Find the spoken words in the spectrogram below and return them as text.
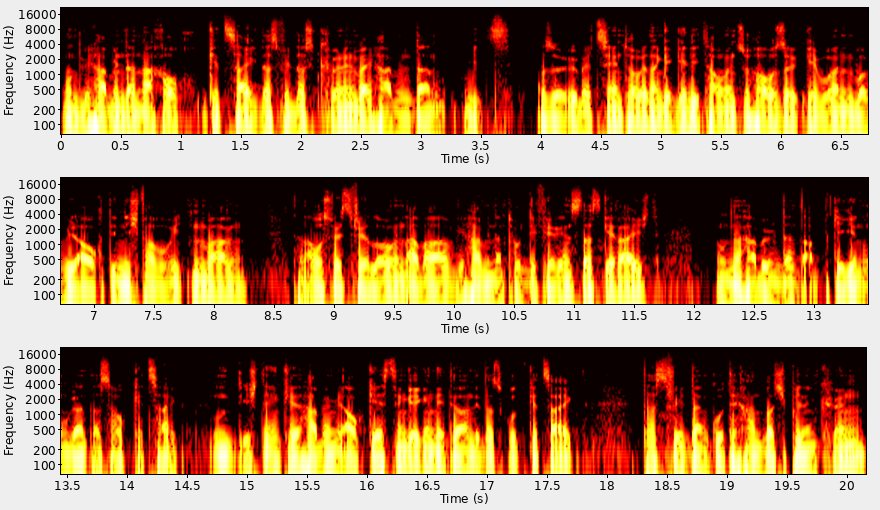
Und wir haben danach auch gezeigt, dass wir das können, weil wir haben dann mit also über 10 Tore dann gegen Litauen zu Hause gewonnen, wo wir auch die Nicht-Favoriten waren. Dann auswärts verloren, aber wir haben dann Tordifferenz das gereicht. Und dann haben wir dann gegen Ungarn das auch gezeigt. Und ich denke, haben wir auch gestern gegen Niederlande das gut gezeigt, dass wir dann gute Handball spielen können.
